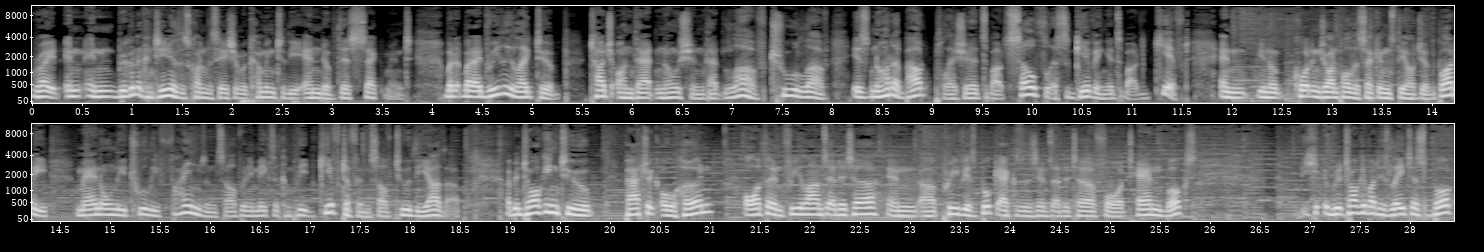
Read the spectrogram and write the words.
Right, and and we're going to continue this conversation. We're coming to the end of this segment, but but I'd really like to touch on that notion that love, true love, is not about pleasure. It's about selfless giving. It's about gift. And you know, quoting John Paul II's Theology of the Body, man only truly finds himself when he makes a complete gift of himself to the other. I've been talking to Patrick O'Hearn, author and freelance editor, and uh, previous book acquisitions editor for Tan Books. We're talking about his latest book,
